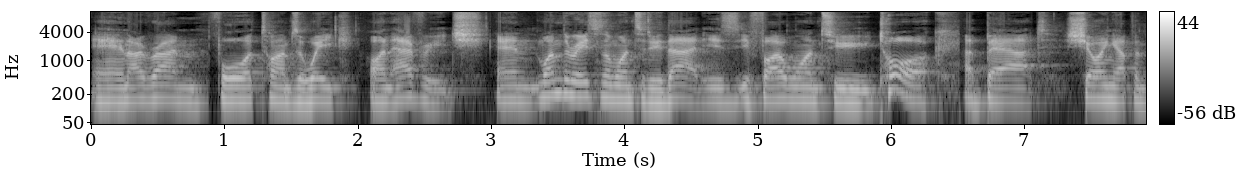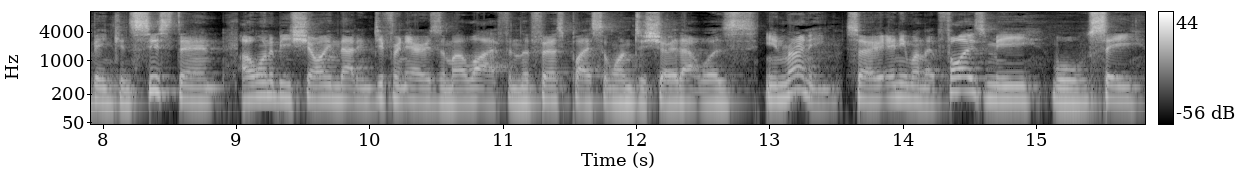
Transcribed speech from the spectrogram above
And I run four times a week on average. And one of the reasons I want to do that is if I want to talk about showing up and being consistent, I want to be showing that in different areas of my life. And the first place I wanted to show that was in running. So anyone that follows me will see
